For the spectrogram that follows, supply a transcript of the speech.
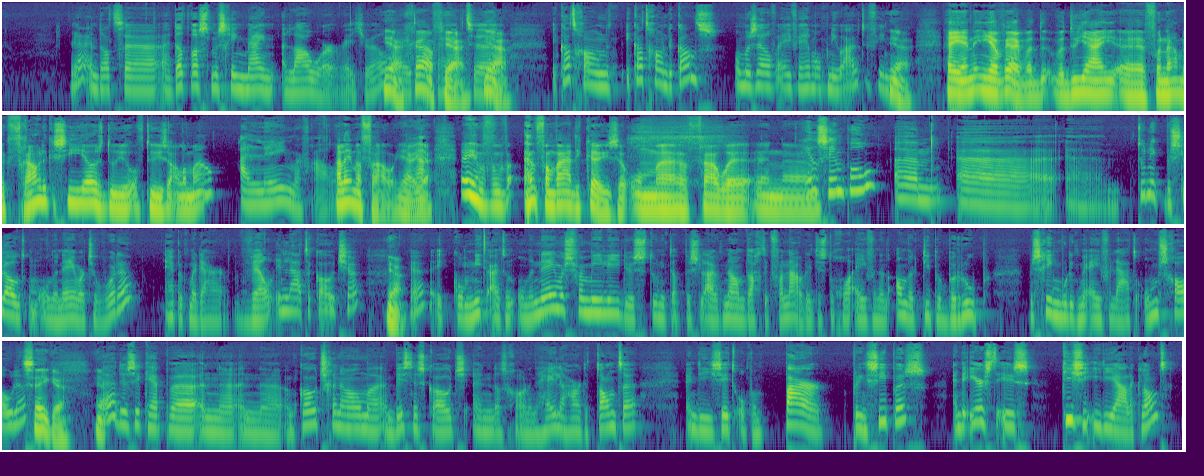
Ja, en dat, eh, dat was misschien mijn allower, weet je wel. Ja, gaaf, ja. Eh, ja. Ik, had gewoon, ik had gewoon de kans om mezelf even helemaal opnieuw uit te vinden. ja. Hey, en in jouw werk, wat, wat doe jij eh, voornamelijk vrouwelijke CEO's? Doe je, of doe je ze allemaal? Alleen maar vrouwen. Alleen maar vrouwen, ja. ja. Ja. Hey, van, van waar die keuze om eh, vrouwen eh, Heel simpel. Ehm, eh, ehm, toen ik besloot om ondernemer te worden, heb ik me daar wel in laten coachen. ja, Ik kom niet uit een ondernemersfamilie, dus toen ik dat besluit nam, dacht ik van nou, dit is toch wel even een ander type beroep. Misschien moet ik me even laten omscholen. zeker. Ja. Dus ik heb eh, een, eh, een, eh, een coach genomen, een business coach. En dat is gewoon een hele harde tante. En die zit op een paar principes. En de eerste is, kies je ideale klant.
